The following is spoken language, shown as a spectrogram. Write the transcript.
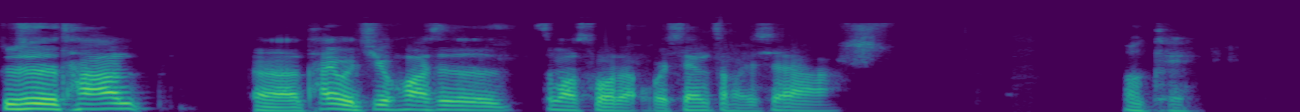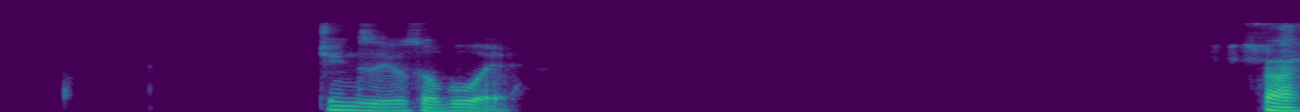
就是他，呃，他有句话是这么说的，我先找一下。OK，君子有所不为。嗯，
